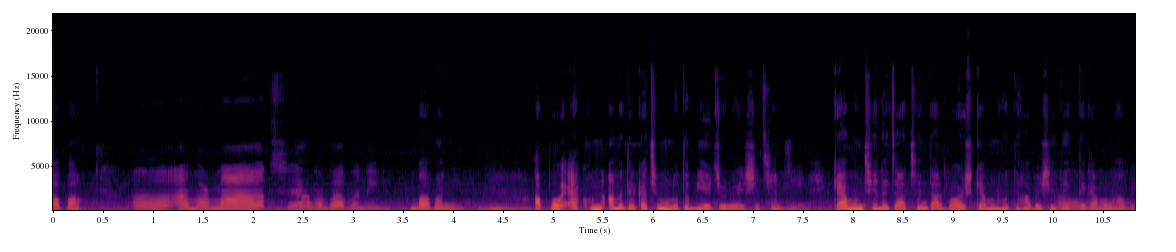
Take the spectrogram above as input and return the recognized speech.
বাবা? আমার মা আছে আমার বাবা নেই। বাবা নেই। আপু এখন আমাদের কাছে মূলত বিয়ের জন্য এসেছেন। কেমন ছেলে চাচ্ছেন? তার বয়স কেমন হতে হবে? সে দেখতে কেমন হবে?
